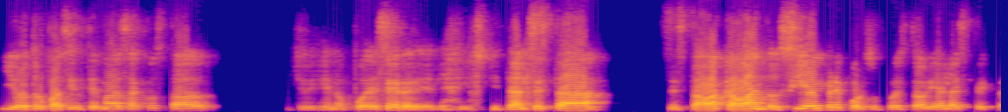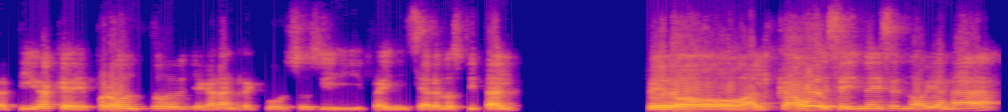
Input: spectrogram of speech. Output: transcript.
y otro paciente más acostado. Yo dije, no puede ser, el, hospital se, está, se estaba acabando. Siempre, por supuesto, había la expectativa que de pronto llegaran recursos y reiniciar el hospital, pero al cabo de seis meses no había nada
